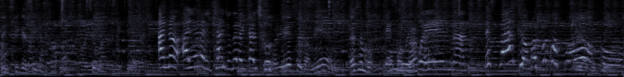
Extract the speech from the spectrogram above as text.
Sí, sigue, sigue. Sigue. Ah, no, ahí era el chancho, no era el cancho. Oye, eso también. Mo- Que es muy buena. Despacio, amor, poco a poco.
